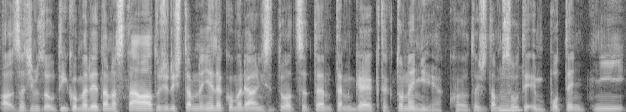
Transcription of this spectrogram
A zatímco u té komedie tam nastává to, že když tam není ta komediální situace, ten, ten gag, tak to není, jako, jo. takže tam Hmm. jsou ty impotentní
